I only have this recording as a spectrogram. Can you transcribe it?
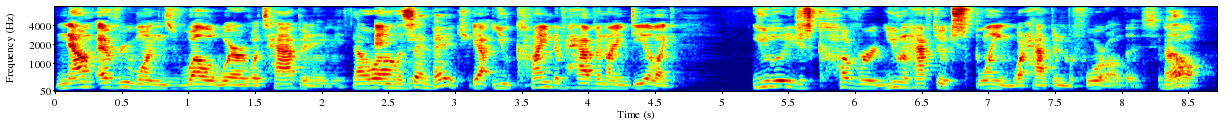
now everyone's well aware of what's happening. Now we're And on the same page. Yeah, you kind of have an idea. Like, you literally just covered. You don't have to explain what happened before all this at No. all,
